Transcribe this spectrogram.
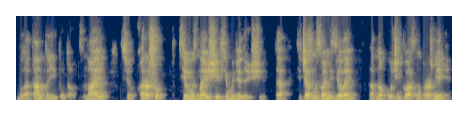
была там-то и то-то знаю. Все, хорошо. Все мы знающие, все мы ведающие. Да? Сейчас мы с вами сделаем одно очень классное упражнение.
